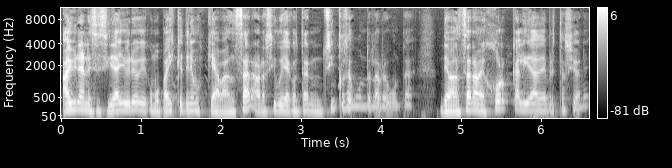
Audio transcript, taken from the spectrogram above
hay una necesidad, yo creo que como país que tenemos que avanzar, ahora sí voy a contar en cinco segundos la pregunta, de avanzar a mejor calidad de prestaciones.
